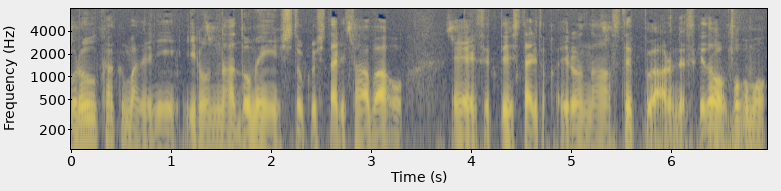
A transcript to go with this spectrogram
ブログ書くまでにいろんなドメイン取得したりサーバーを、え設定したりとかいろんなステップがあるんですけど僕も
